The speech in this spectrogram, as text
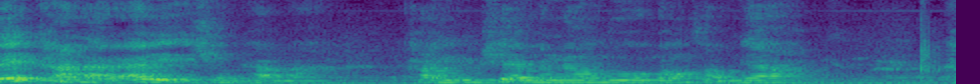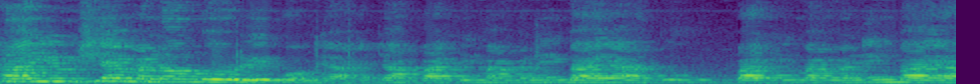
တိတ်ခန္ဓာရရဲ့အရှင်ခါမှာခံယူရှဲမနှောင်းတို့ကောင်းဆောင်များ ခံယူရှဲမနှောင်းတို့ရေပေါ်များအတာပါတီမာမနိဘာယာသူပါတီမာမနိဘာယာ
